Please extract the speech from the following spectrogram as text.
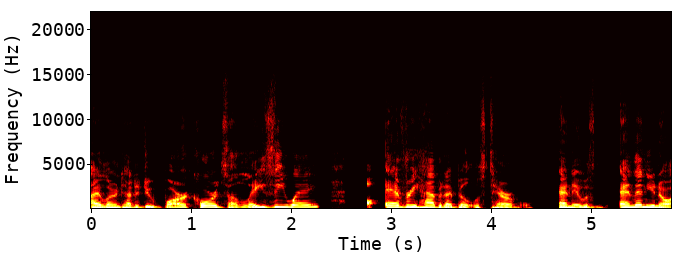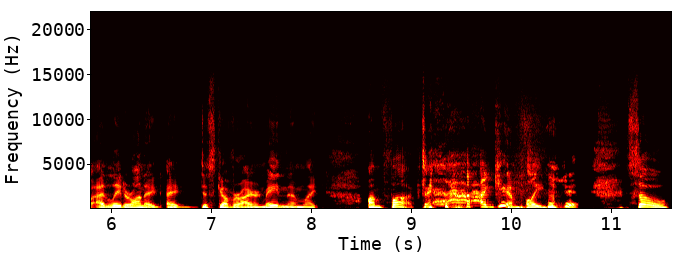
i learned how to do bar chords a lazy way every habit I built was terrible. And it was, and then you know, I later on I, I discover Iron Maiden, and I'm like, I'm fucked. I can't play shit. So,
